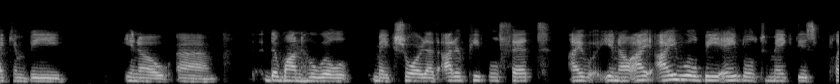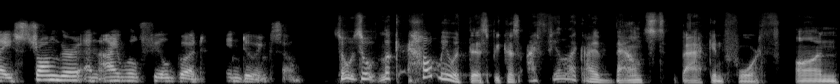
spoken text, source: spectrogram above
i can be you know um, the one who will make sure that other people fit. I you know i i will be able to make this place stronger and i will feel good in doing so so so look help me with this because i feel like i've bounced back and forth on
